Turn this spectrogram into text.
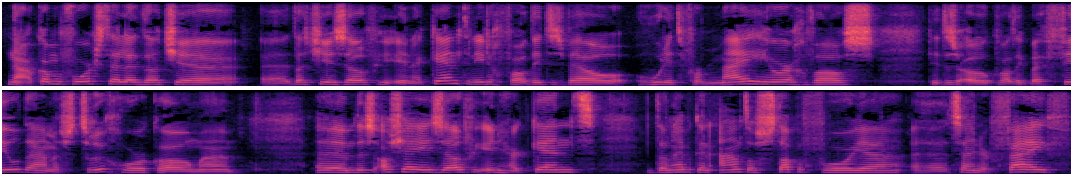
Nou, ik kan me voorstellen dat je, uh, dat je jezelf hierin herkent. In ieder geval, dit is wel hoe dit voor mij heel erg was. Dit is ook wat ik bij veel dames terug hoor komen. Um, dus als jij jezelf hierin herkent, dan heb ik een aantal stappen voor je. Uh, het zijn er vijf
